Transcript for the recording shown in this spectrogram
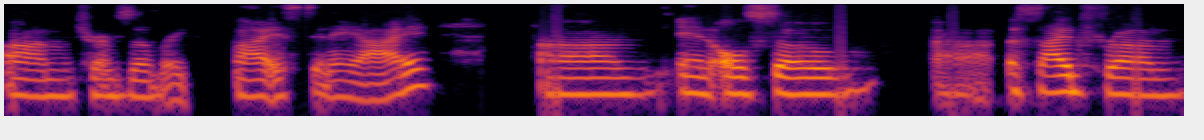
um, in terms of like bias in AI. Um, and also uh, aside from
